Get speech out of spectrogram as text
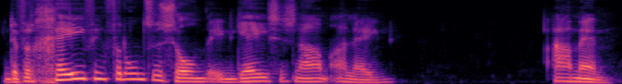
in de vergeving van onze zonden in Jezus' naam alleen. Amen.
